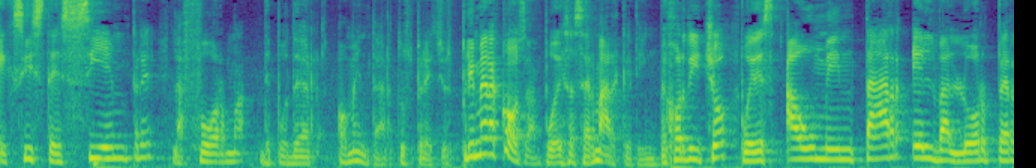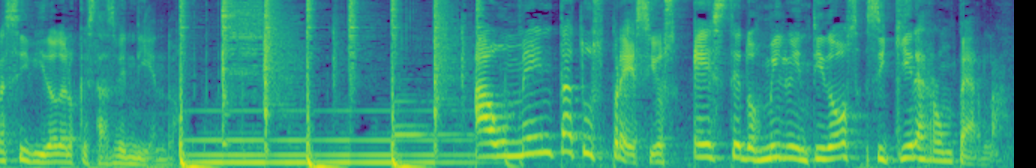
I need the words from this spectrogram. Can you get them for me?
existe siempre la forma de poder aumentar tus precios. Primera cosa, puedes hacer marketing. Mejor dicho, puedes aumentar el valor percibido de lo que estás vendiendo. Aumenta tus precios este 2022 si quieres romperla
